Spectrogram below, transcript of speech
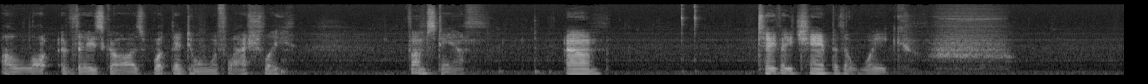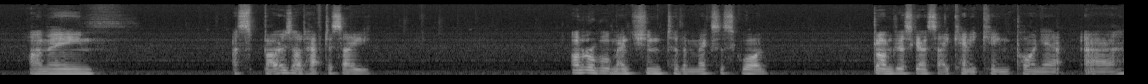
a lot of these guys, what they're doing with Lashley. Thumbs down. Um, TV Champ of the Week. I mean, I suppose I'd have to say honourable mention to the Mexa squad, but I'm just going to say Kenny King pulling out uh,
